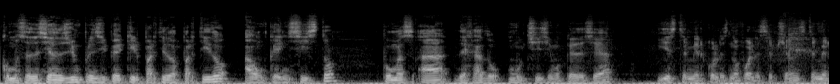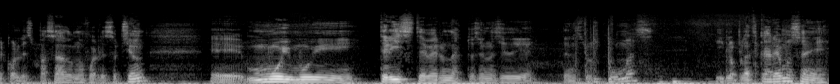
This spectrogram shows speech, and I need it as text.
como se decía desde un principio hay que ir partido a partido, aunque insisto, Pumas ha dejado muchísimo que desear y este miércoles no fue la excepción, este miércoles pasado no fue la excepción. Eh, muy, muy triste ver una actuación así de, nuestros Pumas y lo platicaremos eh,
